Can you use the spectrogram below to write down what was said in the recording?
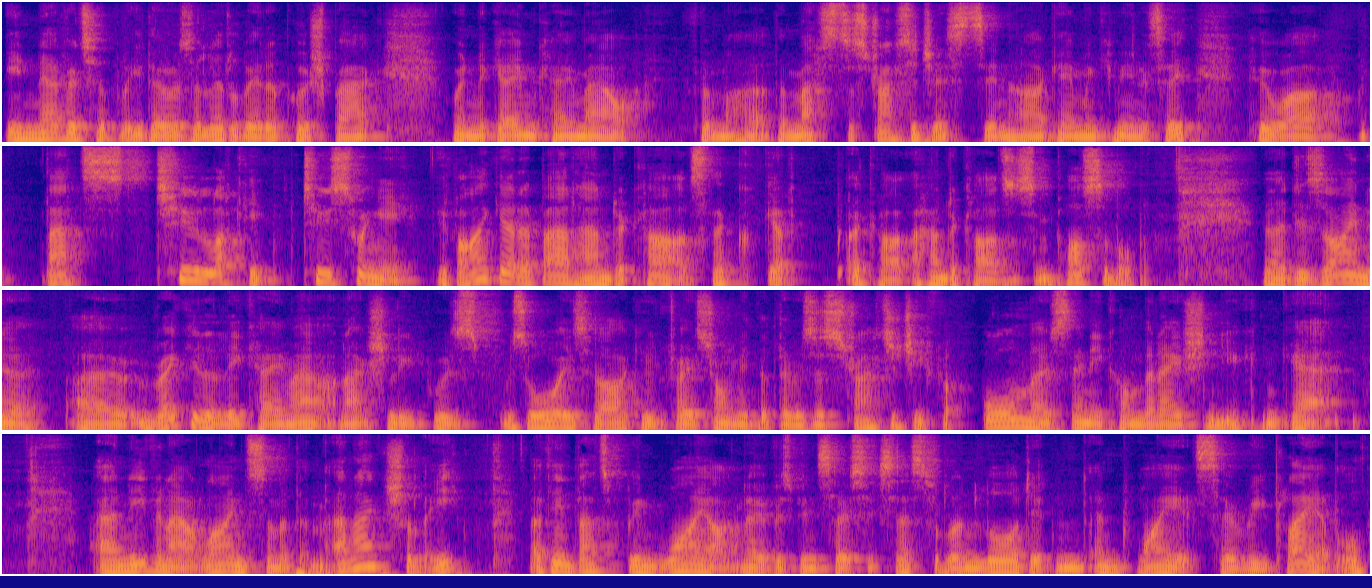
inevitably, there was a little bit of pushback when the game came out from uh, the master strategists in our gaming community who are that's too lucky, too swingy. If I get a bad hand of cards, they could get a, hand of cards that's impossible. The designer uh, regularly came out and actually was was always argued very strongly that there was a strategy for almost any combination you can get, and even outlined some of them. And actually, I think that's been why Ark Nova has been so successful and lauded, and, and why it's so replayable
